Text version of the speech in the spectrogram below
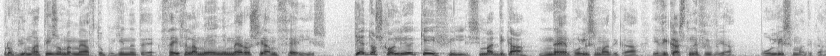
Προβληματίζομαι με αυτό που γίνεται. Θα ήθελα μια ενημέρωση αν θέλεις. Και το σχολείο και οι φίλοι. Σημαντικά. Ναι, πολύ σημαντικά. Ειδικά στην εφηβεία. Πολύ σημαντικά.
